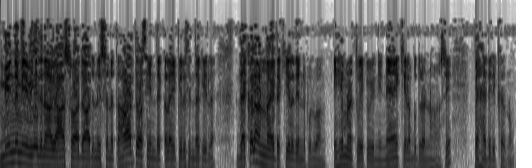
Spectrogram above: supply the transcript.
මෙන්න මේ වේදනාවේ ආස්වාද ආදින නිසන තහාර්ථ වශයෙන් දැකලා ඒ පිරිසින් දකිලා දැකලා අන්න අයට කියලා දෙන්න පුළුවන්. එහෙම නැතුව ඒක වෙන්නේ නැහැ කියලා බුදුරණවහන්සේ පැහැදිලි කරනවා.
